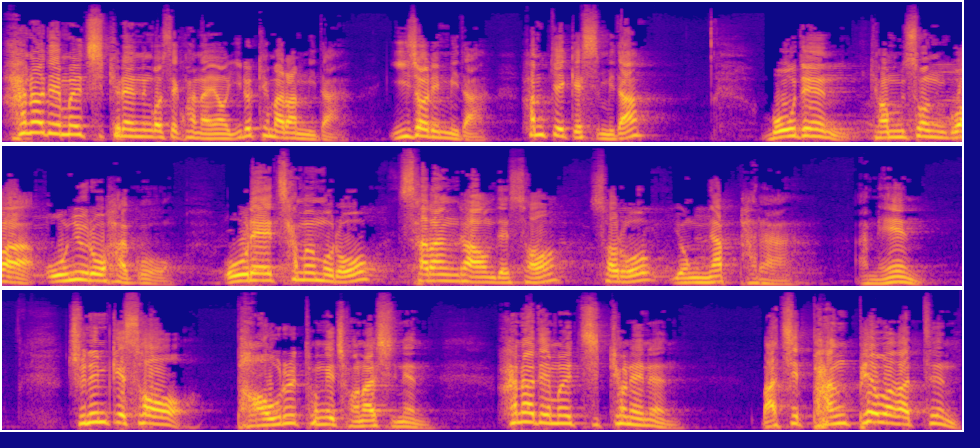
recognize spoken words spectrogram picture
하나됨을 지켜내는 것에 관하여 이렇게 말합니다. 2절입니다. 함께 읽겠습니다. 모든 겸손과 온유로 하고 오래 참음으로 사랑 가운데서 서로 용납하라. 아멘. 주님께서 바울을 통해 전하시는 하나됨을 지켜내는 마치 방패와 같은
